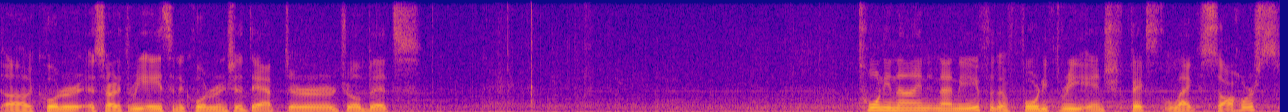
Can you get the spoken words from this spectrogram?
a uh, quarter, uh, sorry, three eighths and a quarter inch adapter, drill bits. 29.98 for the 43 inch fixed leg sawhorse.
